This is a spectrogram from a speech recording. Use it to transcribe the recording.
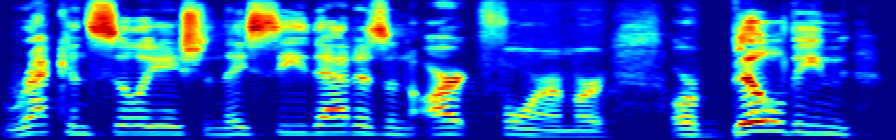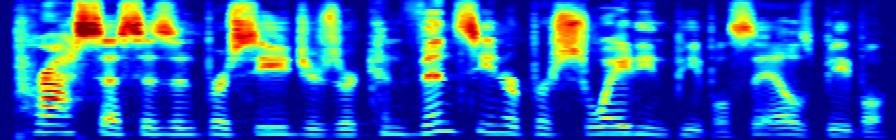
reconciliation. They see that as an art form, or, or building processes and procedures, or convincing or persuading people, salespeople.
